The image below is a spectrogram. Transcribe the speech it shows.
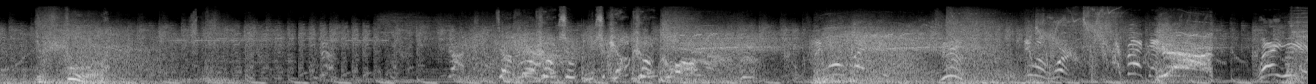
You fool! They won't let you! It won't work! Back at it! Right here!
